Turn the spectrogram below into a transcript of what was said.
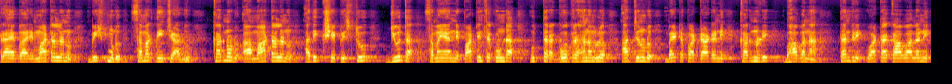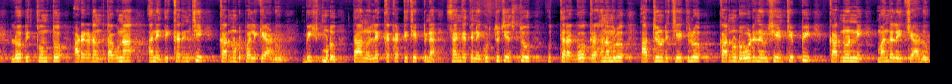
రాయభారి మాటలను భీష్ముడు సమర్థించాడు. కర్ణుడు ఆ మాటలను అధిక్షేపిస్తూ జూత సమయాన్ని పాటించకుండా ఉత్తర గోగ్రహణంలో అర్జునుడు బయటపడ్డాడని కర్ణుడి భావన. తండ్రి వాటా కావాలని లోభిత్వంతో అడగడం తగునా అని ధిక్కరించి కర్ణుడు పలికాడు. భీష్ముడు తాను లెక్క కట్టి చెప్పిన సంగతిని గుర్తు చేస్తూ ఉత్తర గోగ్రహణంలో అర్జునుడి చేతిలో కర్ణుడు ఓడిన విషయం చెప్పి కర్ణుణ్ణి మందలించాడు.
